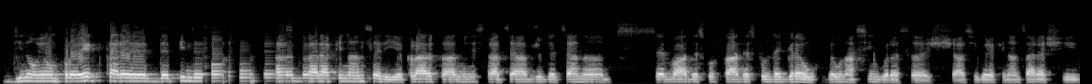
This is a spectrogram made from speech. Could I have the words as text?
Din nou, e un proiect care depinde foarte mult de asigurarea finanțării. E clar că administrația județeană se va descurca destul de greu de una singură să-și asigure finanțarea și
